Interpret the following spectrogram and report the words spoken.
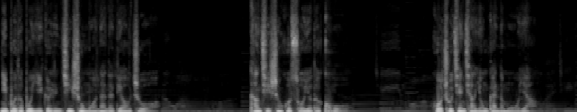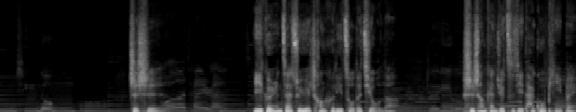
你不得不一个人经受磨难的雕琢。扛起生活所有的苦，活出坚强勇敢的模样。只是，一个人在岁月长河里走得久了，时常感觉自己太过疲惫，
